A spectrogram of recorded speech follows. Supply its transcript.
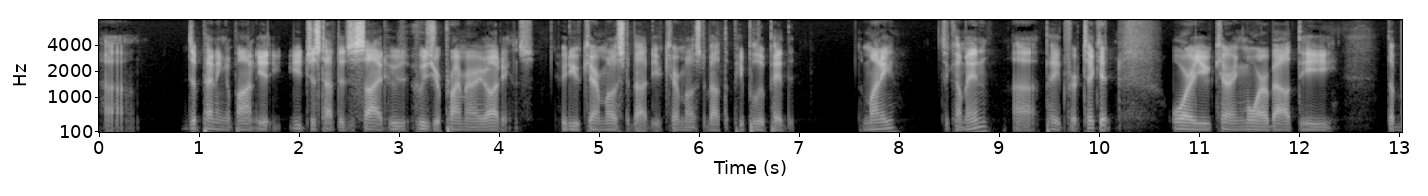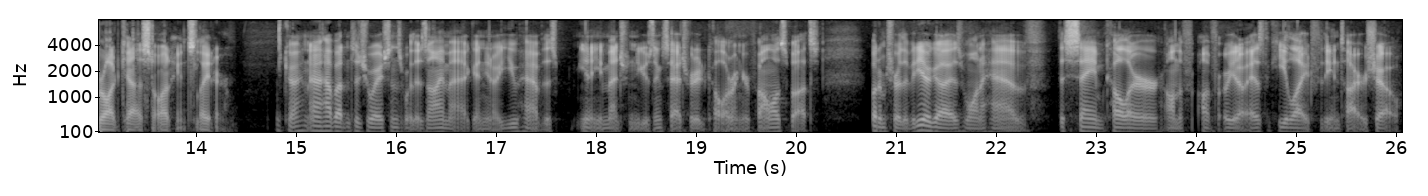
Uh, depending upon you, you just have to decide who's who's your primary audience. Who do you care most about? Do you care most about the people who paid the, the money to come in, uh, paid for a ticket, or are you caring more about the the broadcast audience later? Okay. Now, how about in situations where there's IMAG and you know you have this? You know, you mentioned using saturated color in your follow spots but I'm sure the video guys want to have the same color on the on, you know as the key light for the entire show.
